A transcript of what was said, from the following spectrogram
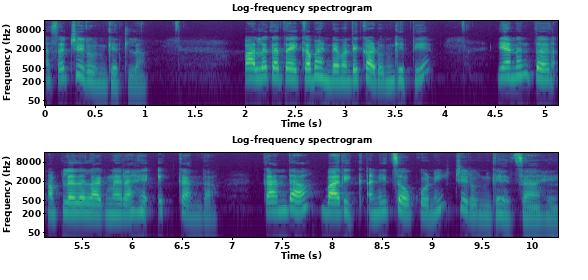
असा चिरून घेतला. पालक आता एका भांड्यामध्ये काढून घेते यानंतर आपल्याला लागणार आहे एक कांदा. कांदा बारीक आणि चौकोनी चिरून घ्यायचा आहे.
